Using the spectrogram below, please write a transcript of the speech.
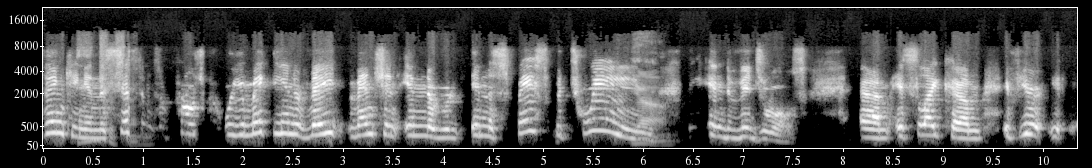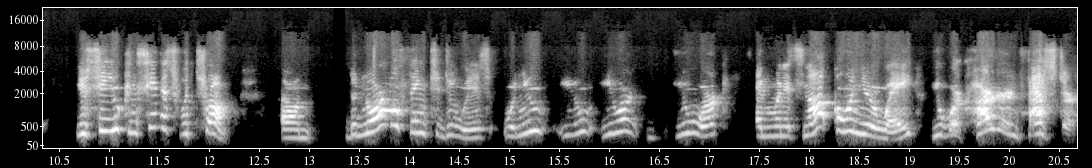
thinking and the systems approach where you make the intervention in the in the space between Yeah. individuals. Um, it's like um, if you're, you see, you can see this with Trump. Um, the normal thing to do is when you you you are you work, and when it's not going your way, you work harder and faster.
